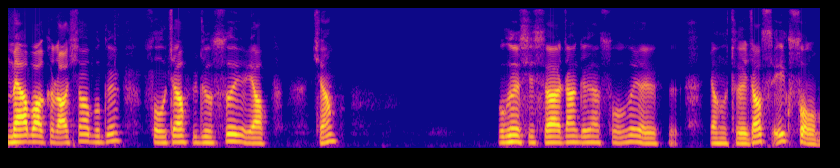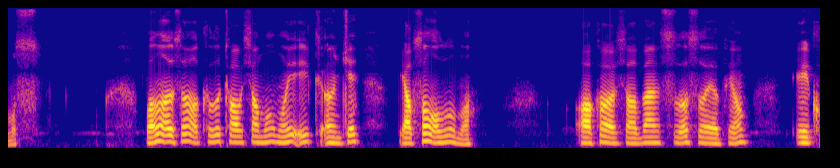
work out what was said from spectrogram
Merhaba arkadaşlar. Bugün cevap videosu yapacağım. Bugün sizlerden gelen soruları yanıtlayacağız. İlk sorumuz. Bana özel akıllı tavşan olmayı ilk önce yapsam olur mu? Arkadaşlar ben sıra sıra yapıyorum. İlk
